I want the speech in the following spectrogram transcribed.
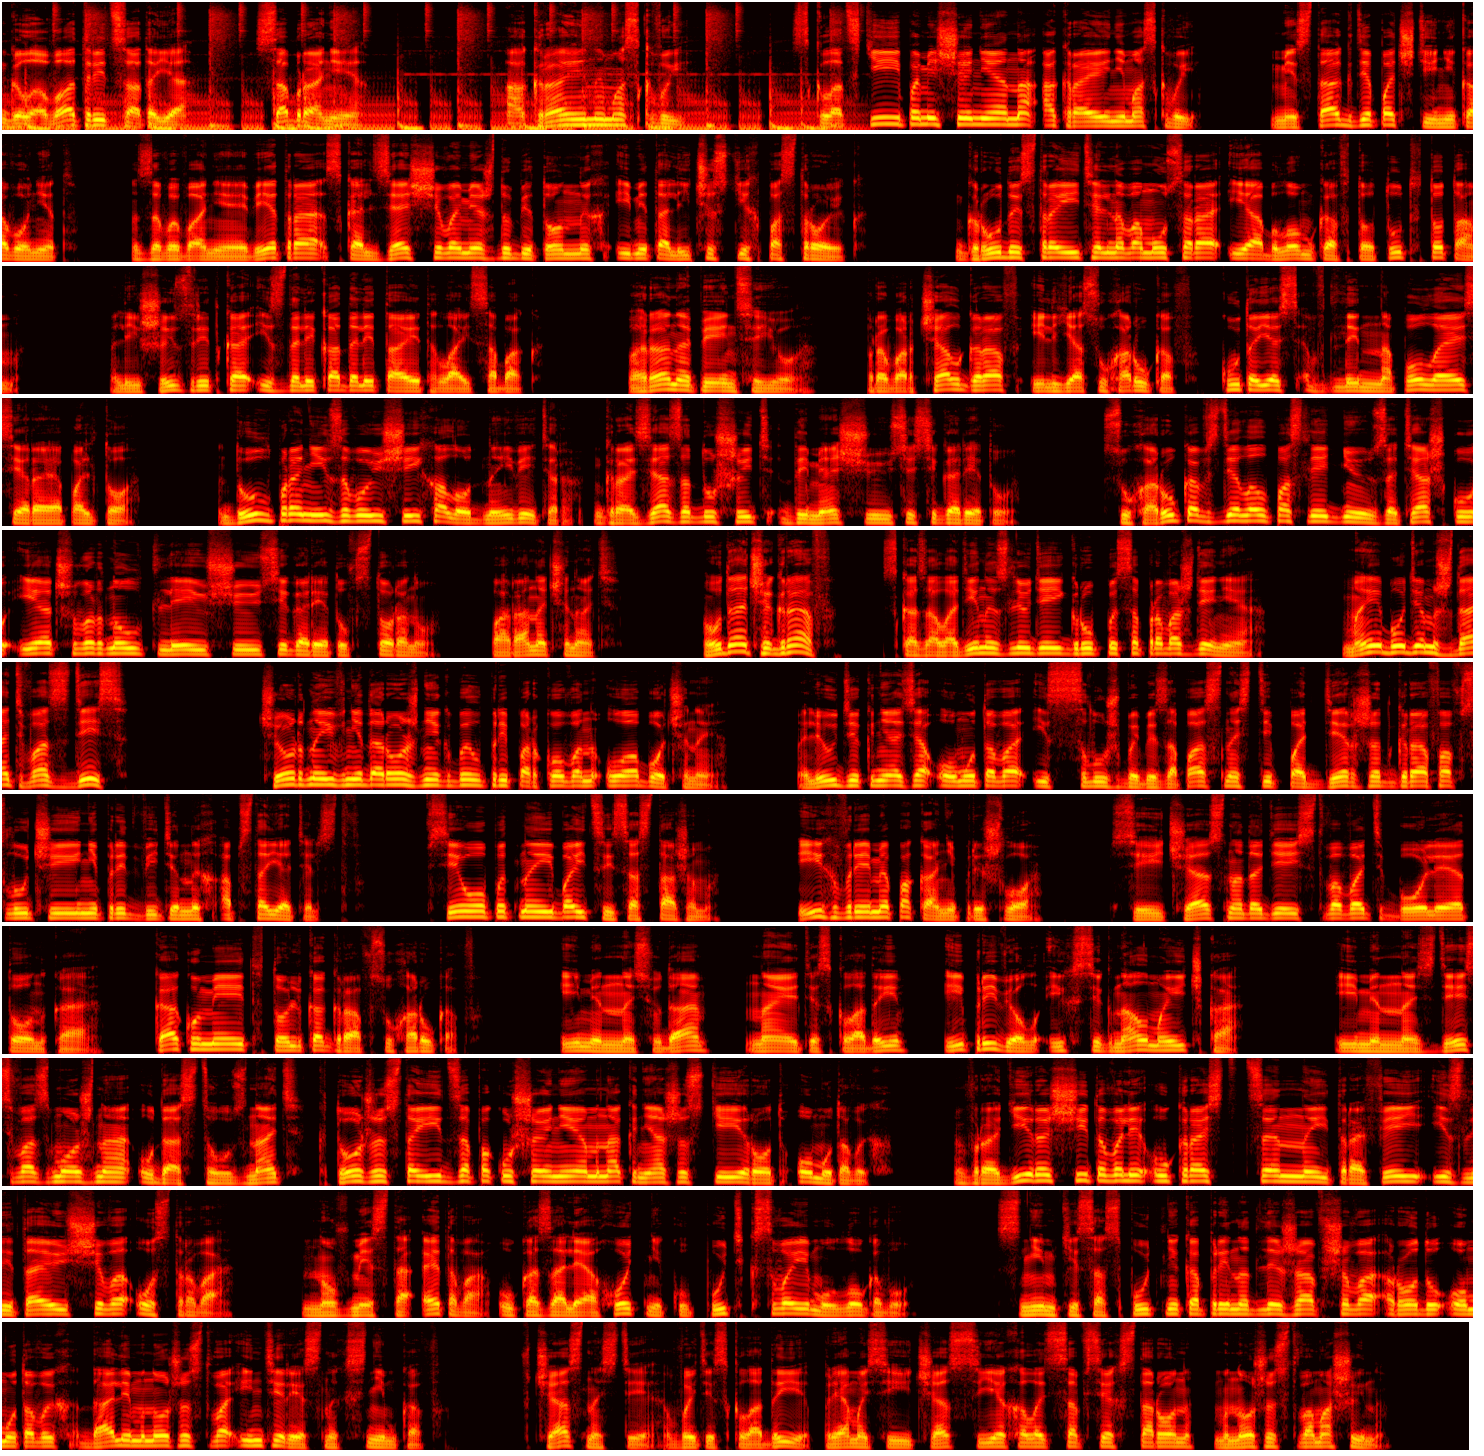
Глава 30. Собрание. Окраины Москвы. Складские помещения на окраине Москвы. Места, где почти никого нет. Завывание ветра, скользящего между бетонных и металлических построек. Груды строительного мусора и обломков то тут, то там. Лишь изредка издалека долетает лай собак. «Пора на пенсию», – проворчал граф Илья Сухоруков, кутаясь в длиннополое серое пальто. Дул пронизывающий холодный ветер, грозя задушить дымящуюся сигарету. Сухоруков сделал последнюю затяжку и отшвырнул тлеющую сигарету в сторону. Пора начинать. «Удачи, граф!» — сказал один из людей группы сопровождения. «Мы будем ждать вас здесь!» Черный внедорожник был припаркован у обочины. Люди князя Омутова из службы безопасности поддержат графа в случае непредвиденных обстоятельств. Все опытные бойцы со стажем. Их время пока не пришло. Сейчас надо действовать более тонко, как умеет только граф Сухоруков. Именно сюда, на эти склады, и привел их сигнал маячка. Именно здесь, возможно, удастся узнать, кто же стоит за покушением на княжеский род Омутовых. Враги рассчитывали украсть ценный трофей из летающего острова, но вместо этого указали охотнику путь к своему логову. Снимки со спутника, принадлежавшего роду Омутовых, дали множество интересных снимков. В частности, в эти склады прямо сейчас съехалось со всех сторон множество машин,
